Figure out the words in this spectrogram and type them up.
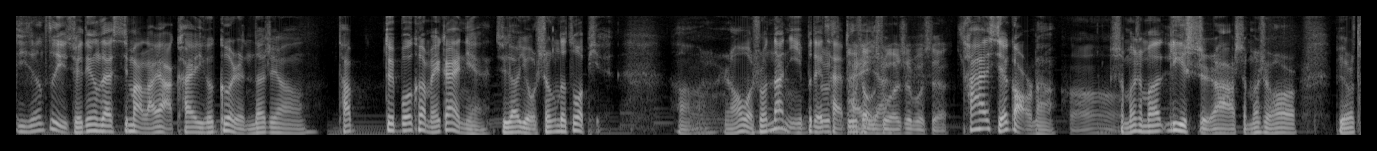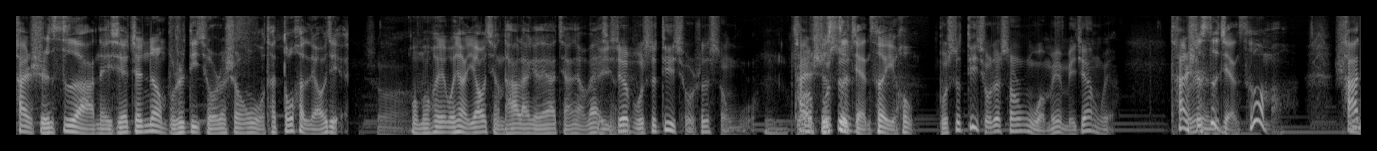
已经自己决定在喜马拉雅开一个个人的这样，他对播客没概念，就叫有声的作品啊。然后我说，那你不得彩排一下？说是不是？他还写稿呢，啊，什么什么历史啊，什么时候，比如碳十四啊，哪些真正不是地球的生物，他都很了解。是吧？我们会，我想邀请他来给大家讲讲外星人。些不是地球的生物？嗯，碳十四检测以后，不是地球的生物，我们也没见过呀。碳十四检测嘛，他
